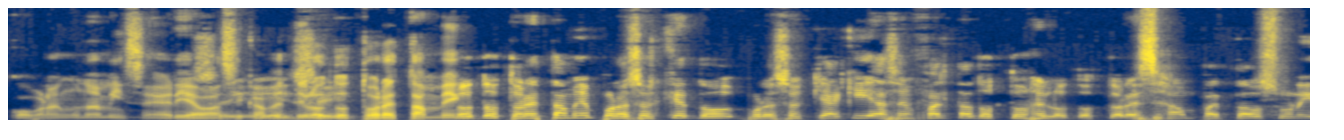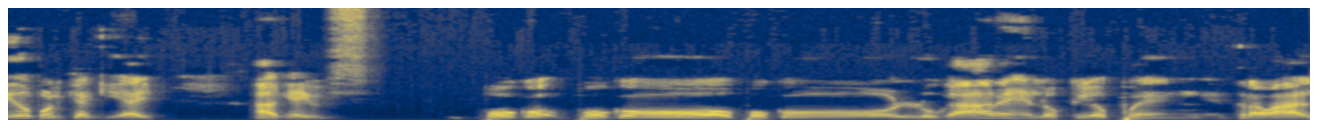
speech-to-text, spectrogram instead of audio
cobran una miseria, básicamente, y los doctores también. Los doctores también, por eso es que por eso es que aquí hacen falta doctores. Los doctores se van para Estados Unidos porque aquí hay, aquí hay poco poco pocos lugares en los que ellos pueden trabajar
